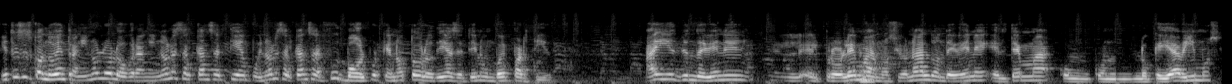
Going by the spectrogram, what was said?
Y entonces cuando entran y no lo logran y no les alcanza el tiempo y no les alcanza el fútbol, porque no todos los días se tiene un buen partido, ahí es donde viene el, el problema emocional, donde viene el tema con, con lo que ya vimos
